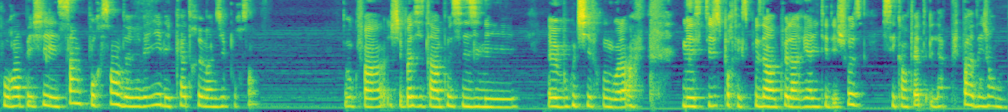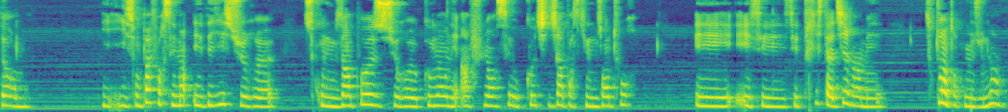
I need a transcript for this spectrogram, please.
pour empêcher les 5% de réveiller les 90%. Donc, enfin, je sais pas si t'as un peu saisi les... Avait beaucoup de chiffres, donc voilà. Mais c'était juste pour t'exposer un peu la réalité des choses. C'est qu'en fait, la plupart des gens dorment. Ils, sont pas forcément éveillés sur euh, ce qu'on nous impose, sur euh, comment on est influencé au quotidien par ce qui nous entoure. Et, c'est triste à dire, hein, mais surtout en tant que musulmans,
